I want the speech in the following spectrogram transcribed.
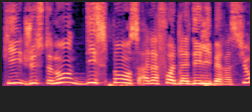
qui justement dispense à la fois de la délibération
